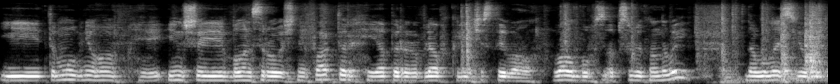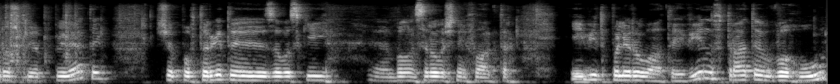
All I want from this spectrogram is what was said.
І тому в нього е, інший балансировочний фактор. Я переробляв клінчастий вал. Вал був абсолютно новий. Довелося його трошки обпиляти, щоб повторити заводський е, балансировочний фактор. І відполірувати. Він втратив вагу.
